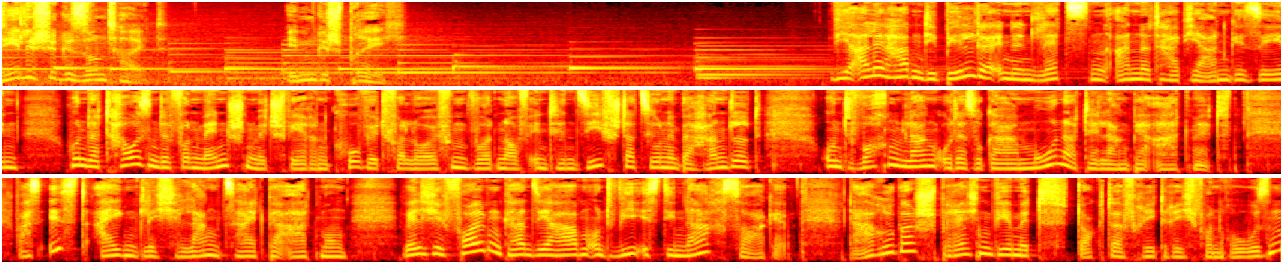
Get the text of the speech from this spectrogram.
Seelische Gesundheit im Gespräch. Wir alle haben die Bilder in den letzten anderthalb Jahren gesehen. Hunderttausende von Menschen mit schweren Covid-Verläufen wurden auf Intensivstationen behandelt und wochenlang oder sogar monatelang beatmet. Was ist eigentlich Langzeitbeatmung? Welche Folgen kann sie haben und wie ist die Nachsorge? Darüber sprechen wir mit Dr. Friedrich von Rosen.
